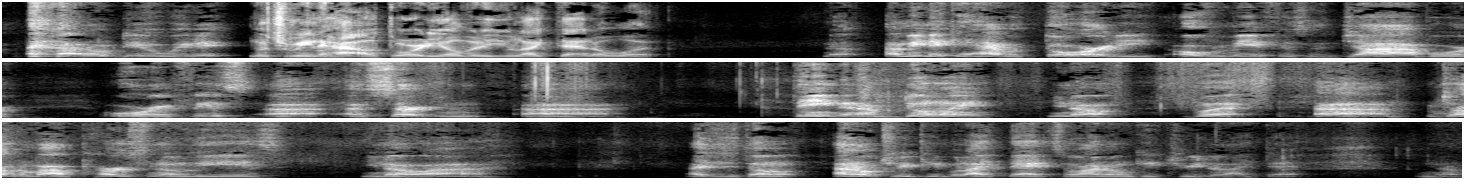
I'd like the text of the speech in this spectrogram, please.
I don't deal with it. What you mean have authority over you like that or what? I mean, they can have authority over me if it's a job or, or if it's uh, a certain uh, thing that I'm doing, you know. But um, I'm talking about personally is, you know, uh, I just don't, I don't treat people like that, so I don't get treated like that, you know.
